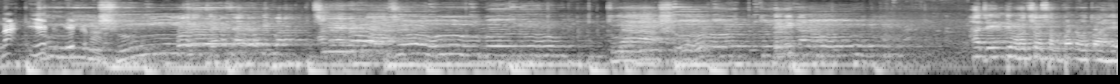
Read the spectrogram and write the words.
नाही एक एक ना हा जयंती महोत्सव संपन्न होतो आहे.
